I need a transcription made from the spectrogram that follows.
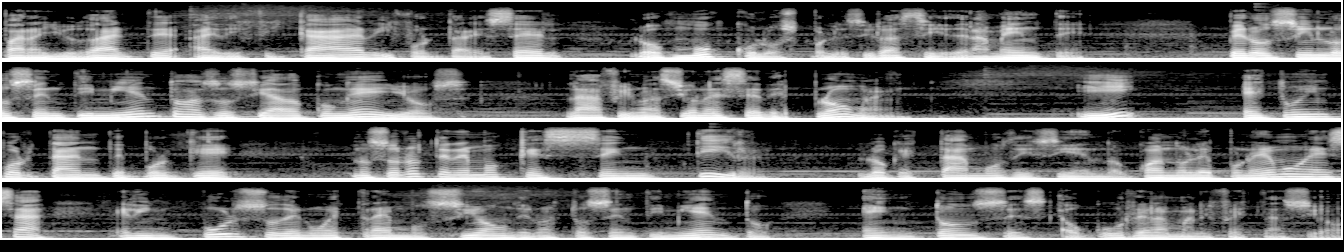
para ayudarte a edificar y fortalecer los músculos, por decirlo así, de la mente. Pero sin los sentimientos asociados con ellos, las afirmaciones se desploman. Y esto es importante porque nosotros tenemos que sentir lo que estamos diciendo. Cuando le ponemos esa, el impulso de nuestra emoción, de nuestro sentimiento, entonces ocurre la manifestación.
